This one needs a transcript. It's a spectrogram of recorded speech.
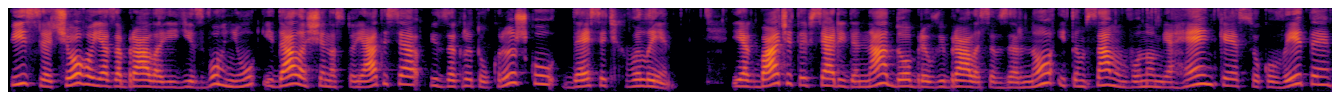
Після чого я забрала її з вогню і дала ще настоятися під закриту кришку 10 хвилин. І як бачите, вся рідина добре увібралася в зерно, і тим самим воно м'ягеньке, соковите.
